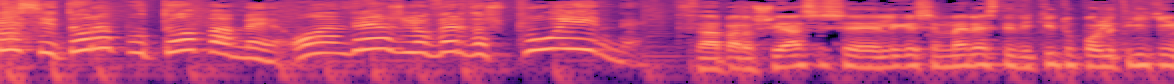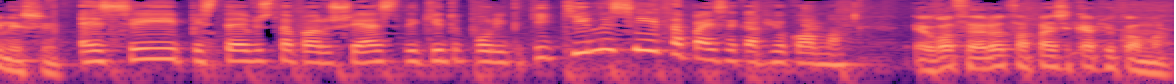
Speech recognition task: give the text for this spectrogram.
Ρε εσύ, τώρα που το είπαμε, ο Ανδρέας Λοβέρδος πού είναι; Θα παρουσιάσει σε λίγες ημέρες τη δική του πολιτική κίνηση. Εσύ πιστεύεις ότι θα παρουσιάσει δική του πολιτική κίνηση ή θα πάει σε κάποιο κόμμα; Εγώ θεωρώ ότι θα πάει σε κάποιο κόμμα.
